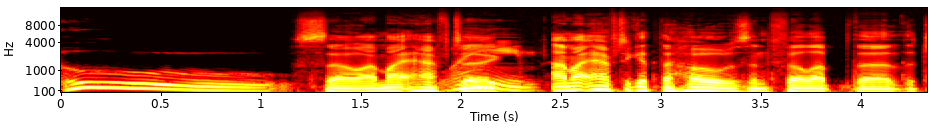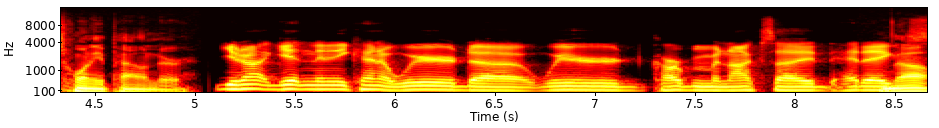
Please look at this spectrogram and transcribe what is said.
Ooh. So I might have Lame. to I might have to get the hose and fill up the the twenty pounder. You're not getting any kind of weird, uh, weird carbon monoxide headaches, No.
